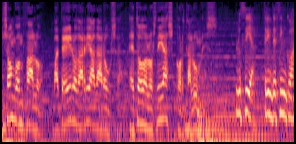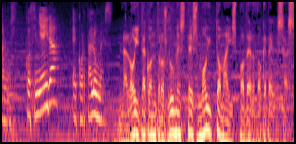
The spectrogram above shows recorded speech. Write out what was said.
Son Gonzalo, bateeiro da Ría da Arousa e todos os días cortalumes. Lucía, 35 anos, cociñeira e cortalumes. Na loita contra os lumes tes moito máis poder do que pensas.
